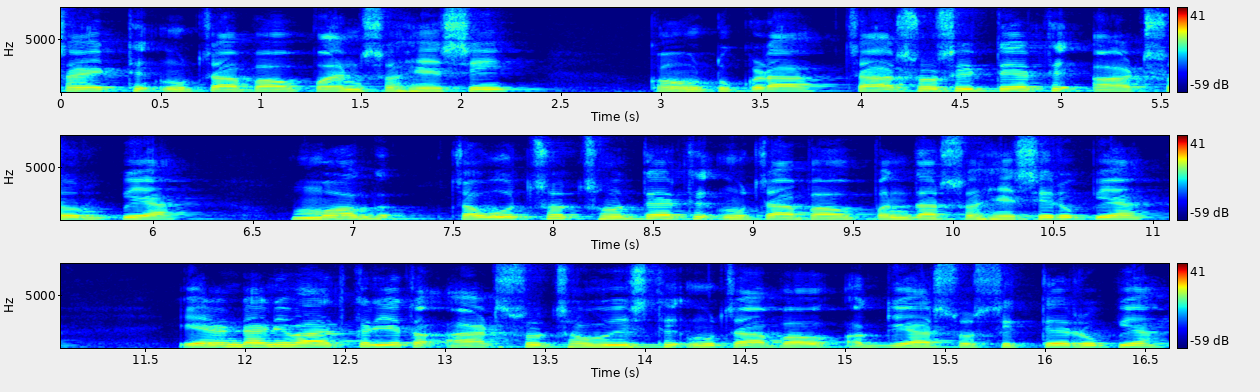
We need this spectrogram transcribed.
સાહીઠથી ઊંચા ભાવ પાંચસો એંસી. ઘઉં ટુકડા ચારસો સિત્તેરથી આઠસો રૂપિયા. મગ ચૌદસો છોતેરથી ઊંચા ભાવ પંદરસો એંસી રૂપિયા. એરંડાની વાત કરીએ તો આઠસો છવ્વીસથી ઊંચા ભાવ અગિયારસો સિત્તેર રૂપિયા.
